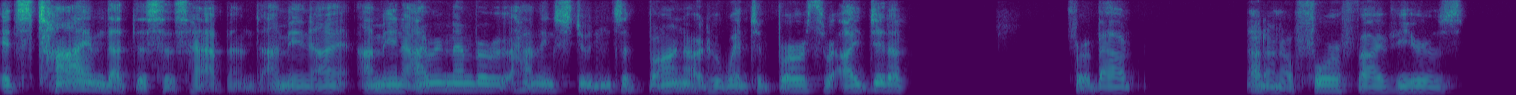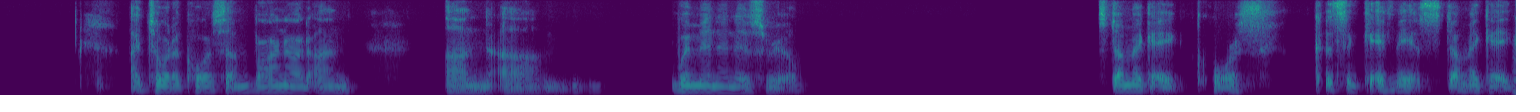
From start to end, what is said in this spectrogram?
it's time that this has happened. I mean, I I mean, I remember having students at Barnard who went to birth. I did a for about I don't know four or five years I taught a course on Barnard on on um, women in Israel. Stomach ache course because it gave me a stomach ache.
